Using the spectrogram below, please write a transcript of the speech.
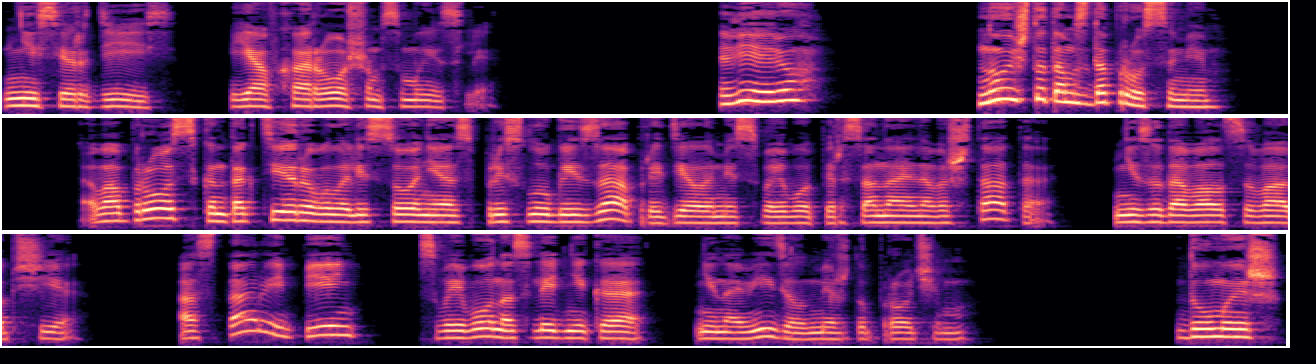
Не сердись, я в хорошем смысле. Верю. Ну и что там с допросами? Вопрос, контактировала ли Соня с прислугой за пределами своего персонального штата, не задавался вообще. А старый пень своего наследника ненавидел, между прочим. «Думаешь,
